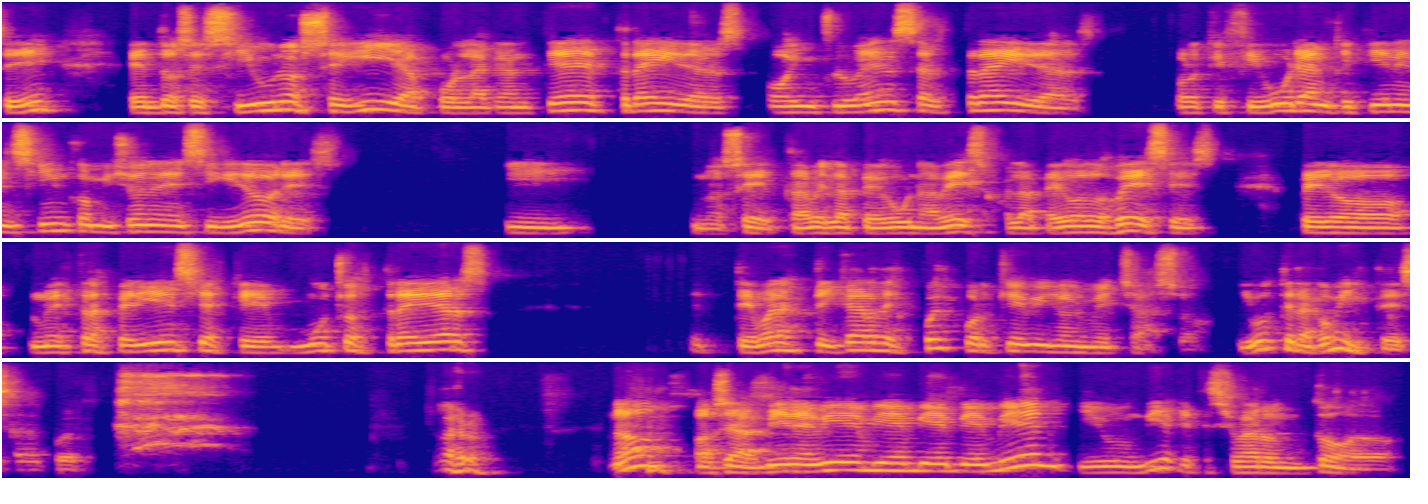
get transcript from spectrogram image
¿Sí? Entonces, si uno seguía por la cantidad de traders o influencer traders porque figuran que tienen 5 millones de seguidores y, no sé, tal vez la pegó una vez o la pegó dos veces, pero nuestra experiencia es que muchos traders te van a explicar después por qué vino el mechazo. Y vos te la comiste esa después. Claro. ¿No? O sea, viene bien, bien, bien, bien, bien, y un día que te llevaron todo.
